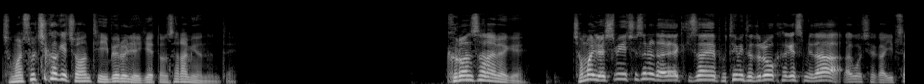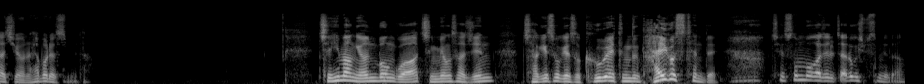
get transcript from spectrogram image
정말 솔직하게 저한테 이별을 얘기했던 사람이었는데 그런 사람에게 정말 열심히 최선을 다해 귀사에 보탬이 되도록 하겠습니다. 라고 제가 입사 지원을 해버렸습니다. 제 희망 연봉과 증명사진, 자기소개서, 그 외 등등 다 읽었을 텐데 제 손모가지를 자르고 싶습니다.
